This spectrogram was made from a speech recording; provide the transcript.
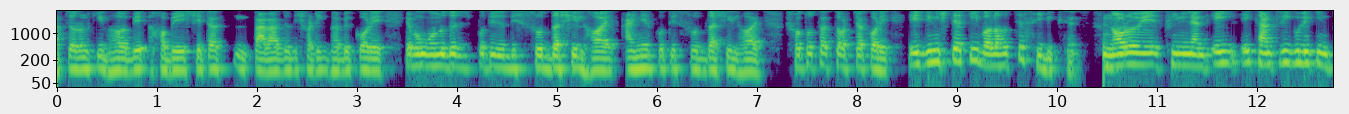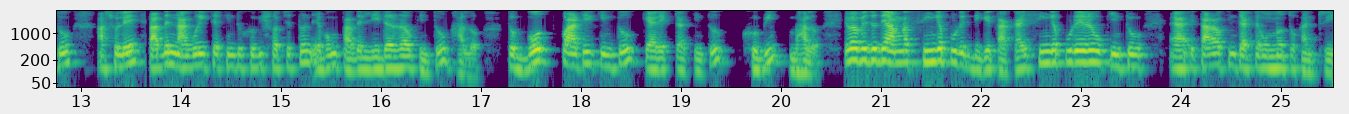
আচরণ কীভাবে হবে সেটা তারা যদি সঠিকভাবে করে এবং অন্যদের প্রতি যদি শ্রদ্ধাশীল হয়, আইনের প্রতি শ্রদ্ধাশীল হয়, সততার চর্চা করে, এই জিনিসটাকেই বলা হচ্ছে সিভিক সেন্স। নরওয়ে, ফিনল্যান্ড এই, এই কান্ট্রি গুলি কিন্তু আসলে তাদের নাগরিকরা কিন্তু খুবই সচেতন এবং তাদের লিডাররাও কিন্তু ভালো। তো বোধ পার্টির কিন্তু ক্যারেক্টার কিন্তু খুবই ভালো। এভাবে যদি আমরা সিঙ্গাপুরের দিকে তাকাই, সিঙ্গাপুরেরও কিন্তু তারাও কিন্তু একটা উন্নত কান্ট্রি।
